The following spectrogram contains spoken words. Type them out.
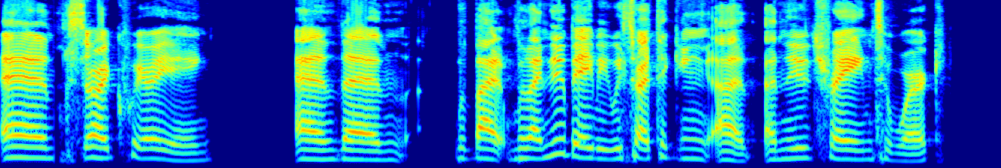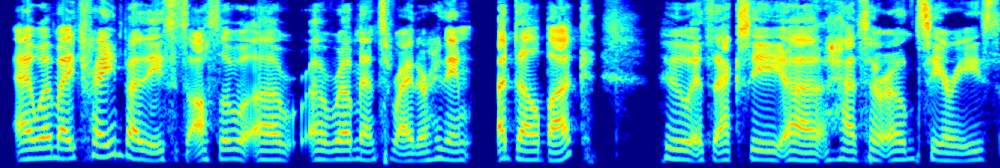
and started querying, and then with my with my new baby, we started taking a, a new train to work. And one of my train buddies is also a, a romance writer. Her name Adele Buck, who is actually uh, has her own series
